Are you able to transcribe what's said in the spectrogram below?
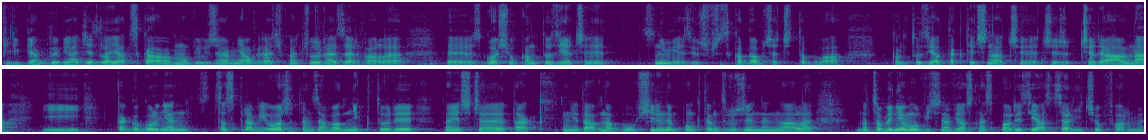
Filipiak w wywiadzie dla Jacka mówił, że miał grać w meczu rezerw, ale y, zgłosił kontuzję. Czy z nim jest już wszystko dobrze? Czy to była kontuzja taktyczna, czy, czy, czy realna? I tak ogólnie, co sprawiło, że ten zawodnik, który no jeszcze tak niedawno był silnym punktem drużyny, no ale no co by nie mówić, na wiosnę spory zjazd zaliczył formy.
